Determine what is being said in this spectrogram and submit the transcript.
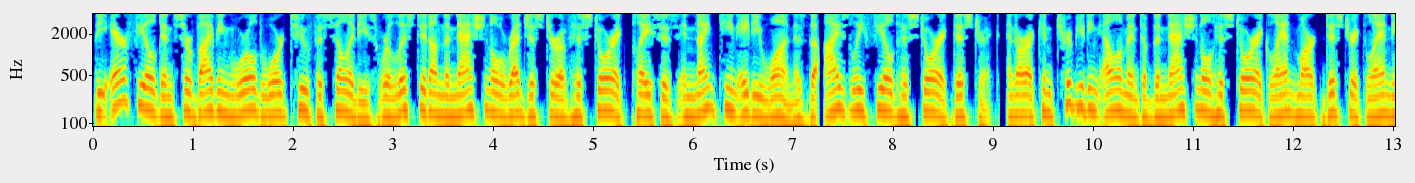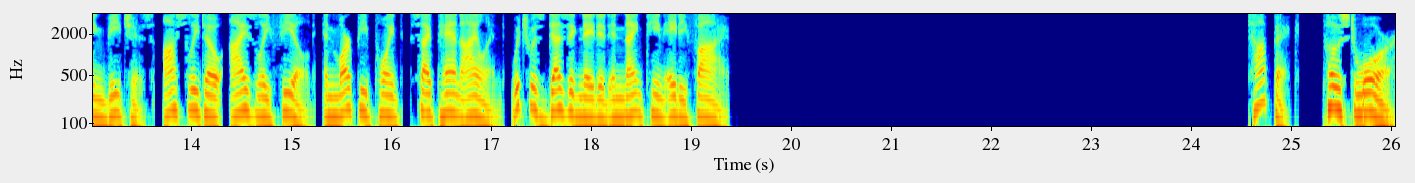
The airfield and surviving World War II facilities were listed on the National Register of Historic Places in 1981 as the Isley Field Historic District, and are a contributing element of the National Historic Landmark District landing beaches, Aslito, Isley Field, and Marpi Point, Saipan Island, which was designated in 1985. Post-war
